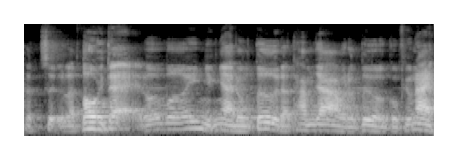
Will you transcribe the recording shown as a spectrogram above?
thật sự là tồi tệ đối với những nhà đầu tư đã tham gia vào đầu tư ở cổ phiếu này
